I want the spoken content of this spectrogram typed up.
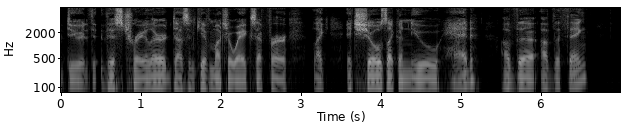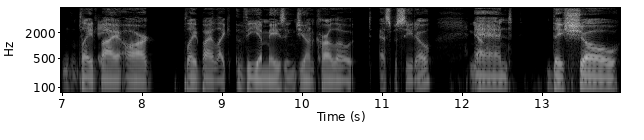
dude this trailer doesn't give much away except for like it shows like a new head of the of the thing Mhm. played Okay. by our played by like the amazing giancarlo esposito Yeah. and they show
